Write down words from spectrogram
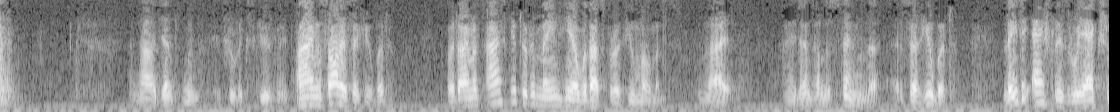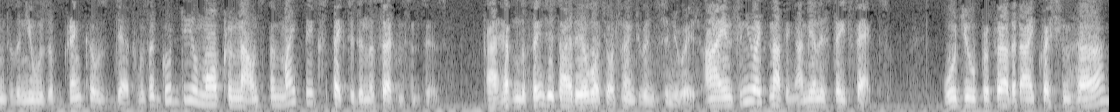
And now, gentlemen, if you'll excuse me. I'm sorry, Sir Hubert, but I must ask you to remain here with us for a few moments. I, I don't understand. Uh, Sir Hubert, Lady Ashley's reaction to the news of Drenko's death was a good deal more pronounced than might be expected in the circumstances. I haven't the faintest idea what you're trying to insinuate. I insinuate nothing. I merely state facts. Would you prefer that I question her,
